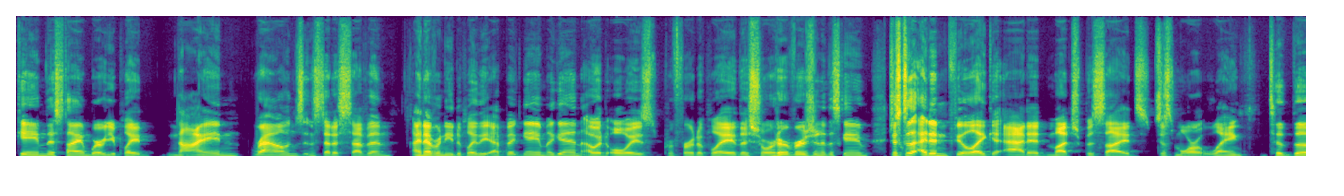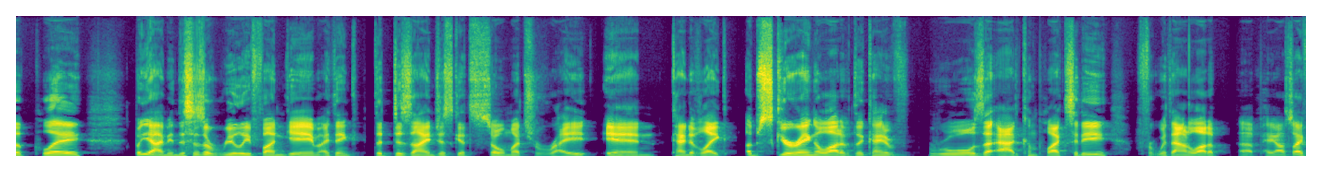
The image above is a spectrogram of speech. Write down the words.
game this time where you played nine rounds instead of seven. I never need to play the epic game again. I would always prefer to play the shorter version of this game just because I didn't feel like it added much besides just more length to the play. But yeah, I mean, this is a really fun game. I think the design just gets so much right in kind of like obscuring a lot of the kind of rules that add complexity for, without a lot of uh, payoff. So I,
